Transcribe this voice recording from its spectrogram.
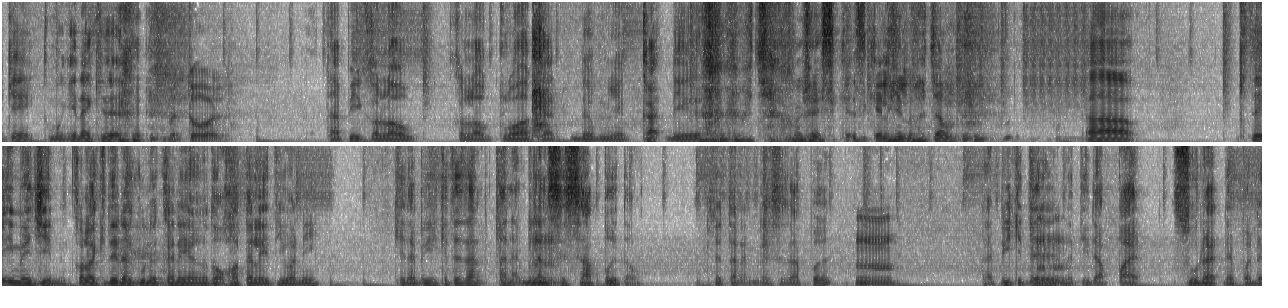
Okey, kemungkinan kita Betul. tapi kalau kalau keluar kat dia punya kad dia macam sekali-sekali lah macam uh, kita imagine kalau kita dah gunakan yang untuk hotel 81 ni okay, tapi kita tak, tak nak bilang hmm. sesiapa tau kita tak nak bilang sesiapa Hmm. tapi kita hmm. nanti dapat surat daripada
